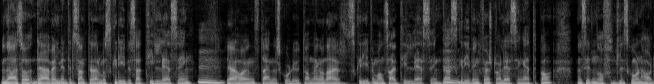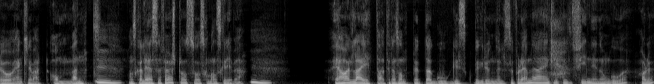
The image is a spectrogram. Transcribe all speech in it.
Men det er, så, det er veldig interessant det der med å skrive seg til lesing. Jeg har jo en Steiner-skoleutdanning, og der skriver man seg til lesing. Det er skriving først og lesing etterpå, men siden den offentlige skolen har det jo egentlig vært omvendt. Man skal lese først, og så skal man skrive. Jeg har leita etter en sånn pedagogisk begrunnelse for det, men jeg har egentlig ikke funnet noen gode. Har du?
